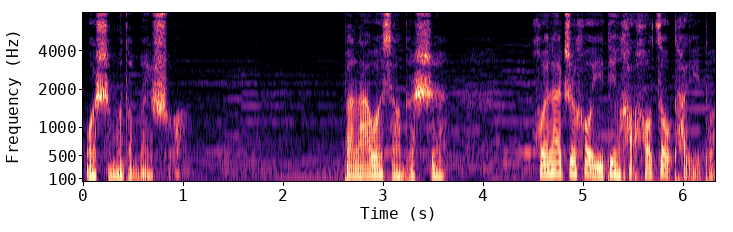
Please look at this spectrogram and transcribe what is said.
我什么都没说。本来我想的是，回来之后一定好好揍他一顿，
